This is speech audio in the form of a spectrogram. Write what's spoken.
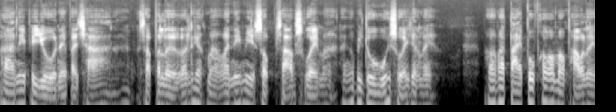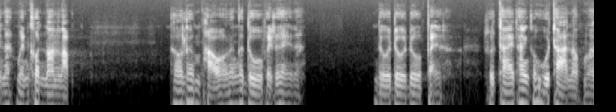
พระนี่ไปอยู่ในป่าช้าสับเปลือก็เรียกมาวันนี้มีศพสาวสวยมาท่านก็ไปดูอุ้ยสวยจังเลย เพราะว่าตายปุ๊บเขาก็มาเผาเลยนะ เหมือนคนนอนหลับ เขาเริ่มเผาท่านก็ดูไปเรื่อยนะดูดูดูไป สุดท้ายท่านก็อุทานออกมา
